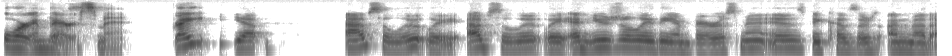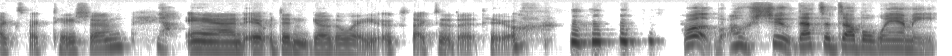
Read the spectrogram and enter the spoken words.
or embarrassment, yes. right? Yep. Absolutely. Absolutely. And usually the embarrassment is because there's unmet expectation yeah. and it didn't go the way you expected it to. well, oh shoot, that's a double whammy.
